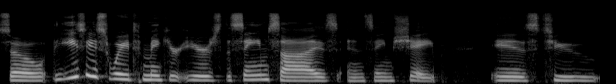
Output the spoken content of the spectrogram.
So the easiest way to make your ears the same size and same shape is to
